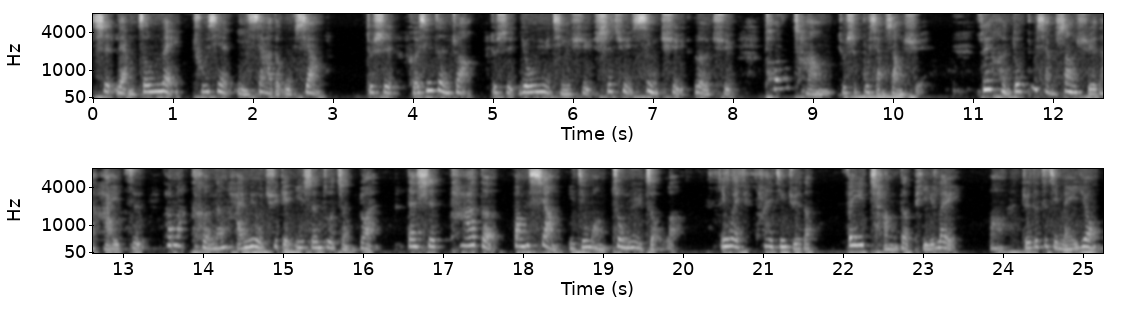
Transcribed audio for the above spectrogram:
是两周内出现以下的五项，就是核心症状，就是忧郁情绪、失去兴趣、乐趣，通常就是不想上学。所以很多不想上学的孩子，他们可能还没有去给医生做诊断，但是他的方向已经往重郁走了，因为他已经觉得非常的疲累啊，觉得自己没用，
